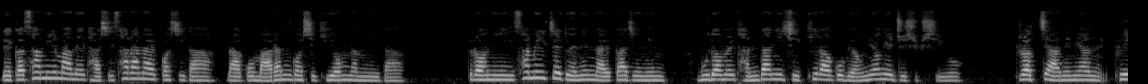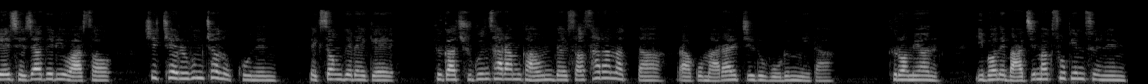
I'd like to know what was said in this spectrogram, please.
내가 3일 만에 다시 살아날 것이다 라고 말한 것이 기억납니다. 그러니 3일째 되는 날까지는 무덤을 단단히 지키라고 명령해 주십시오. 그렇지 않으면 그의 제자들이 와서 시체를 훔쳐놓고는 백성들에게 그가 죽은 사람 가운데서 살아났다 라고 말할지도 모릅니다. 그러면 이번에 마지막 속임수는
